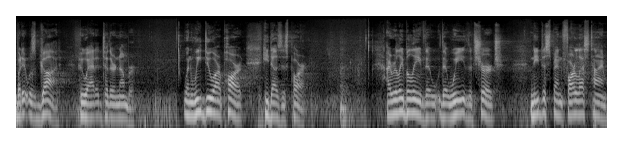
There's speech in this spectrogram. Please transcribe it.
but it was God who added to their number. When we do our part, He does His part. I really believe that, that we, the church, need to spend far less time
